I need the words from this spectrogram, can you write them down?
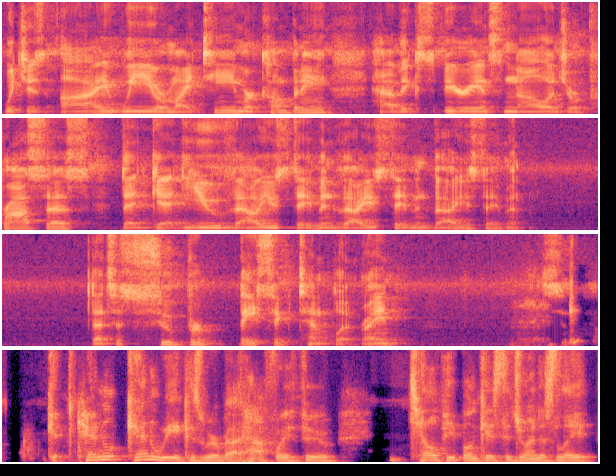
which is I, we, or my team or company have experience, knowledge, or process that get you value statement, value statement, value statement. That's a super basic template, right? So, can can we, because we're about halfway through, tell people in case they joined us late,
